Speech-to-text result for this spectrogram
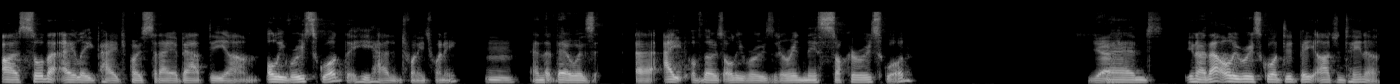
I saw that A League page post today about the um Olyroos squad that he had in 2020, Mm, and that there was uh, eight of those Olyroos that are in this Socceroo squad, yeah, and you know that Olyroos squad did beat Argentina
